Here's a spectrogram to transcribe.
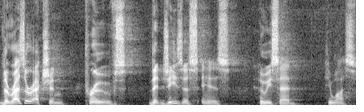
The resurrection proves that Jesus is who he said he was.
